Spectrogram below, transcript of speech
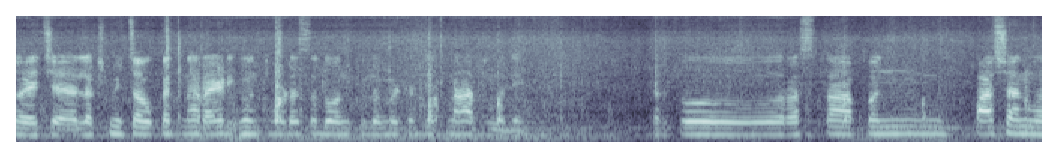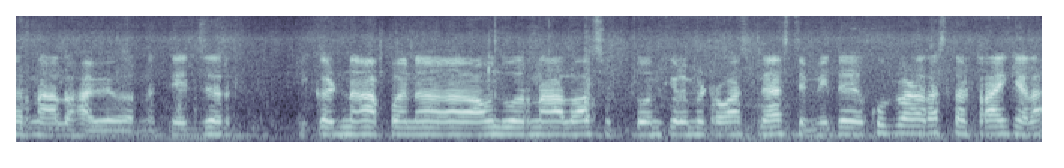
याच्या लक्ष्मी चौकातनं राईड घेऊन थोडंसं दोन किलोमीटर तिथनं आतमध्ये. तर तो रस्ता आपण पाशांवरनं आलो हायवेवरनं. तेच जर इकडनं आपण औंधवरनं आलो असं दोन किलोमीटर वाचले असते. मी ते खूप वेळा रस्ता ट्राय केला.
